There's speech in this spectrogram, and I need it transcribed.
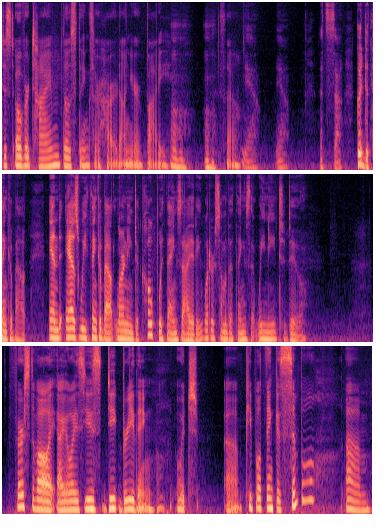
just over time those things are hard on your body. Mm-hmm. Mm-hmm. So yeah, yeah, that's uh, good to think about. And as we think about learning to cope with anxiety, what are some of the things that we need to do? First of all, I, I always use deep breathing, oh. which um, people think is simple. Um,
